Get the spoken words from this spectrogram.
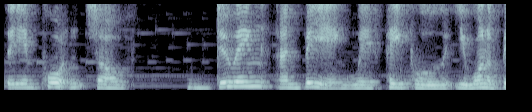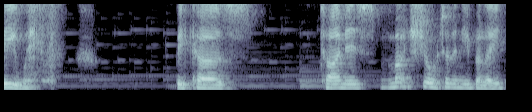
the importance of doing and being with people that you want to be with because time is much shorter than you believe.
